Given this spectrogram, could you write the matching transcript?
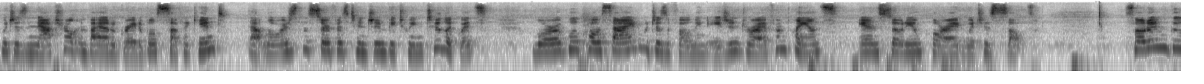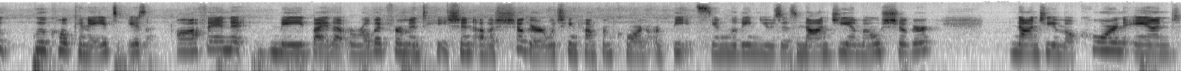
which is a natural and biodegradable surfactant that lowers the surface tension between two liquids, lauryl glucoside, which is a foaming agent derived from plants, and sodium chloride, which is salt. Sodium glu- glucoconate is often made by the aerobic fermentation of a sugar, which can come from corn or beets. Young Living uses non GMO sugar, non GMO corn, and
